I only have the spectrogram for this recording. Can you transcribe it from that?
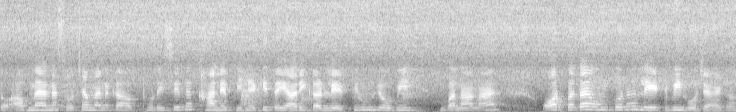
तो अब मैंने सोचा, मैंने कहा, अब थोड़ी सी ना खाने पीने की तैयारी कर लेती हूँ, जो भी बनाना है। और पता है, उनको ना लेट भी हो जाएगा,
